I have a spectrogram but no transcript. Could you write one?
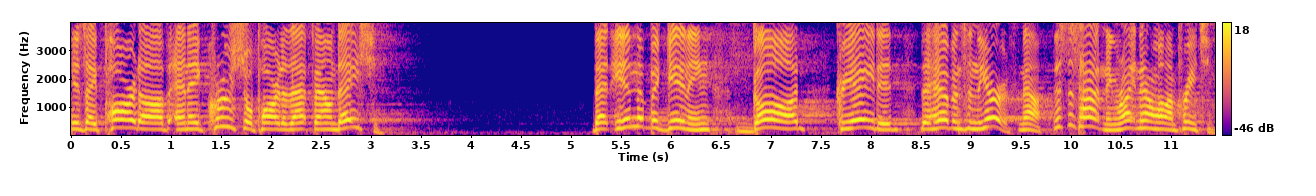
is a part of and a crucial part of that foundation. That in the beginning, God created the heavens and the earth. Now, this is happening right now while I'm preaching.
